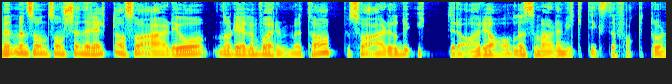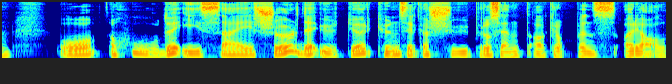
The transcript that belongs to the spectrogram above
men, men sånn, sånn generelt, da, så er det jo, når det gjelder varmetap, så er det jo det ytre arealet som er den viktigste faktoren. Og, hodet i seg sjøl, utgjør kun ca. 7% av kroppens areal.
